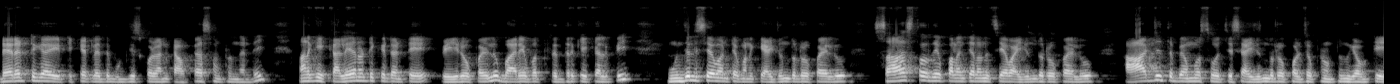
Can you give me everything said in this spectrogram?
డైరెక్ట్గా ఈ టికెట్లు అయితే బుక్ చేసుకోవడానికి అవకాశం ఉంటుందండి. మనకి కళ్యాణ టికెట్ అంటే వెయ్యి రూపాయలు భార్యాభర్తలు ఇద్దరికి కలిపి ముంజలి సేవ అంటే మనకి ఐదు వందల రూపాయలు సహస్ర దీపాలంకరణ సేవ ఐదు వందల రూపాయలు ఆర్జిత బ్రహ్మోత్సవం వచ్చేసి ఐదు వందల రూపాయలు చొప్పున ఉంటుంది కాబట్టి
